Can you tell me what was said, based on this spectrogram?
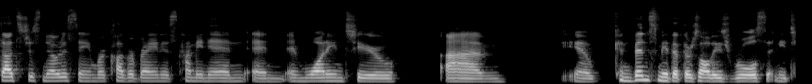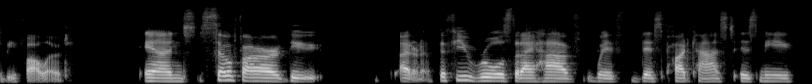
that's just noticing where Clever Brain is coming in and and wanting to um, you know convince me that there's all these rules that need to be followed. And so far, the I don't know the few rules that I have with this podcast is me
